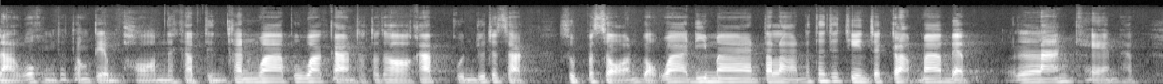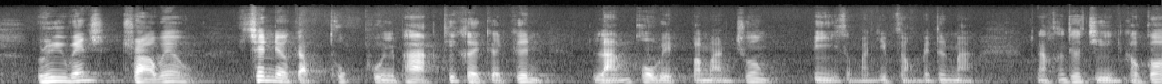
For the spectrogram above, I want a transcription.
เราก็คงจะต้องเตรียมพร้อมนะครับ ถึงขั้นว่าผู้ว่าการทททครับ คุณยุทธศักดิ์ สุปสรบอกว่าดีมาตลาดนักท่องเที่ยวจีนจะกลับมาแบบล้างแค้นครับ revenge travel เช่นเดียวกับทุกภูมิภาคที่เคยเกิดขึ้นหลังโควิด ประมาณช่วงปี 2022 เป็นต้นมา นักท่องเที่ยวจีนเขาก็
